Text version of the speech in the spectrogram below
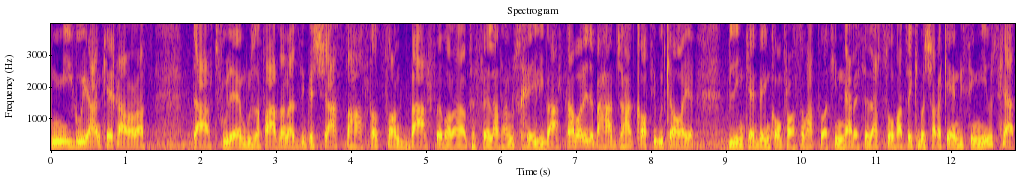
می‌گویند که قرار است در طول امروز و فردا نزدیک به 60 تا 70 سانت برف ببارد. البته فعلا هنوز خیلی برف نباریده. به هر جهت کافی بود که آقای بلینکن به این کنفرانس مطبوعاتی نرسه. در صحبتایی که با شبکه ام نیوز کرد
